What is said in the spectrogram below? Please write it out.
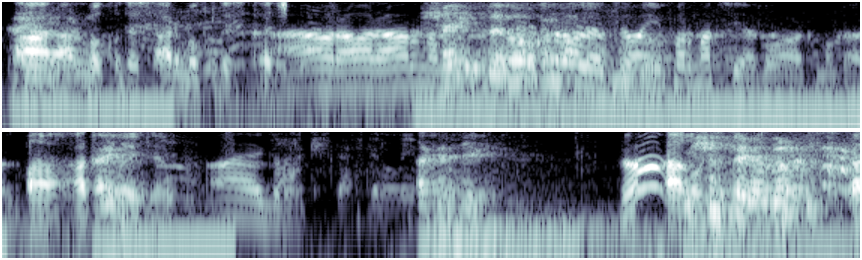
არ არ მოკვდეს, არ მოკვდეს, კაჭი. აა რა რა რა უნდა. შეიძლება უკან ესროლებს, მოხდეს. ო ინფორმაცია გვაქვს, მოკალი. აა, ატკბეილე. აი ეგრე. Დი რა? აღმოჩნდა შევდო და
